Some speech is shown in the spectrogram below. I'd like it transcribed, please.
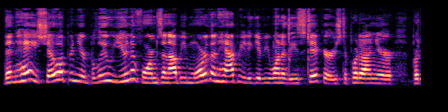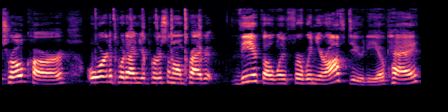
then hey, show up in your blue uniforms and I'll be more than happy to give you one of these stickers to put on your patrol car or to put on your personal and private vehicle when, for when you're off duty, okay?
